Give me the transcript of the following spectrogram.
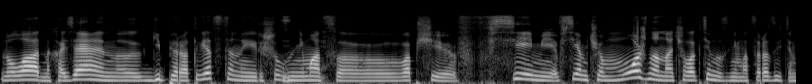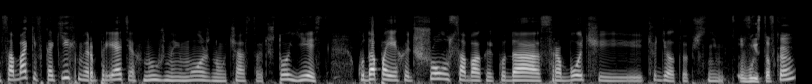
Ну ладно, хозяин э, гиперответственный, решил заниматься э, вообще всеми, всем, чем можно, начал активно заниматься развитием собаки. В каких мероприятиях нужно и можно участвовать? Что есть? Куда поехать шоу с собакой? Куда с рабочей? Что делать вообще с ними? Выставка,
